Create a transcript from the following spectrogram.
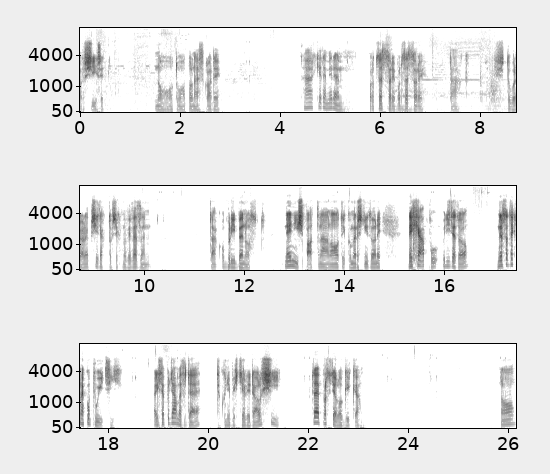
rozšířit. No, to má plné sklady. Tak, jedem, jedem. Procesory, procesory. Tak. Když to bude lepší, tak to všechno vyvezem. Tak, oblíbenost. Není špatná, no, ty komerční zóny. Nechápu, vidíte to? Nedostatek nakupujících. A když se podíváme zde, tak oni by chtěli další. To je prostě logika. No.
